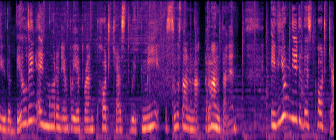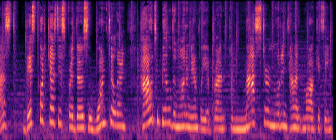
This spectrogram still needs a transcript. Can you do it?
to the Building a Modern Employer Brand podcast with me, Susanna Rantanen. If you're new to this podcast, this podcast is for those who want to learn how to build a modern employer brand and master modern talent marketing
